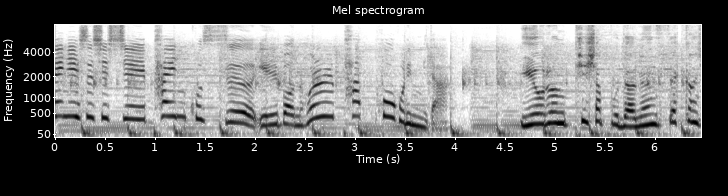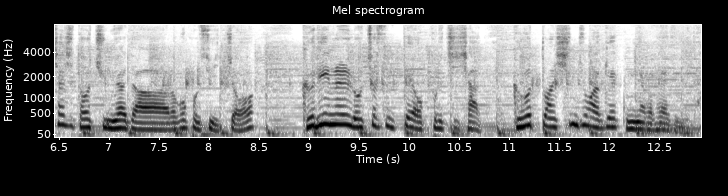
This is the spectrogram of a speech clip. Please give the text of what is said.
하이니스 CC 파인 코스 1번 홀 파4 홀입니다. 이 홀은 티샷보다는 세컨샷이 더 중요하다고 볼 수 있죠. 그린을 놓쳤을 때 어프로치 샷 그것 또한 신중하게 공략을 해야 됩니다.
